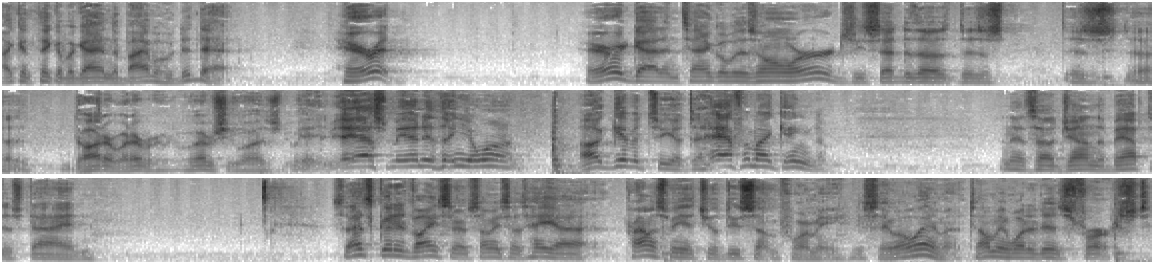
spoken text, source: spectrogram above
I can think of a guy in the Bible who did that. Herod. Herod got entangled with his own words. He said to those, his, his uh, daughter, whatever, whoever she was, ask me anything you want. I'll give it to you, to half of my kingdom. And that's how John the Baptist died. So that's good advice there. If somebody says, hey, uh, promise me that you'll do something for me, you say, well, wait a minute. Tell me what it is first.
